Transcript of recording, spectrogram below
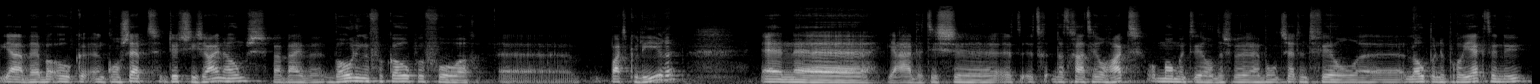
ja, we hebben ook een concept Dutch Design Homes, waarbij we woningen verkopen voor particulieren. En uh, ja, dat, is, uh, het, het, dat gaat heel hard op momenteel. Dus we hebben ontzettend veel uh, lopende projecten nu.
